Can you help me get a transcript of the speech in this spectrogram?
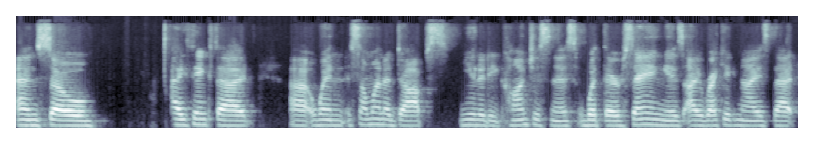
And so I think that uh, when someone adopts unity consciousness, what they're saying is, I recognize that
